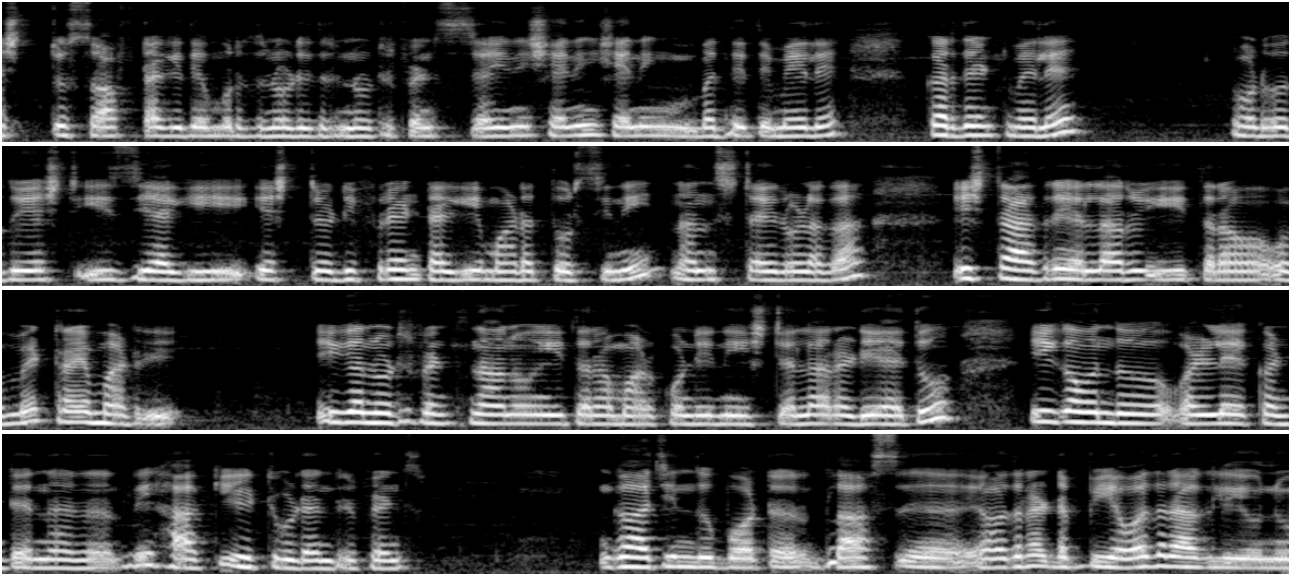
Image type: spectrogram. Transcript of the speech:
ಎಷ್ಟು ಸಾಫ್ಟ್ ಆಗಿದೆ ಮುರಿದು ನೋಡಿದರೆ ನೋಡಿರಿ ಫ್ರೆಂಡ್ಸ್ ಶೈನಿ ಶೈನಿಂಗ್ ಶೈನಿಂಗ್ ಬಂದೈತೆ ಮೇಲೆ ಕರ್ದೆಂಟ್ ಮೇಲೆ ನೋಡ್ಬೋದು ಎಷ್ಟು ಈಸಿಯಾಗಿ ಎಷ್ಟು ಡಿಫ್ರೆಂಟಾಗಿ ಮಾಡೋದು ತೋರಿಸಿನಿ ನನ್ನ ಸ್ಟೈಲ್ ಒಳಗೆ ಇಷ್ಟ ಆದರೆ ಎಲ್ಲರೂ ಈ ಥರ ಒಮ್ಮೆ ಟ್ರೈ ಮಾಡಿರಿ ಈಗ ನೋಡಿರಿ ಫ್ರೆಂಡ್ಸ್ ನಾನು ಈ ಥರ ಮಾಡ್ಕೊಂಡಿನಿ ಇಷ್ಟೆಲ್ಲ ರೆಡಿ ಆಯಿತು ಈಗ ಒಂದು ಒಳ್ಳೆ ಕಂಟೈನರಲ್ಲಿ ಹಾಕಿ ರೀ ಫ್ರೆಂಡ್ಸ್ ಗಾಜಿಂದು ಬಾಟಲ್ ಗ್ಲಾಸ್ ಯಾವ್ದಾರ ಡಬ್ಬಿ ಯಾವ್ದಾರ ಆಗಲಿ ಇವನು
